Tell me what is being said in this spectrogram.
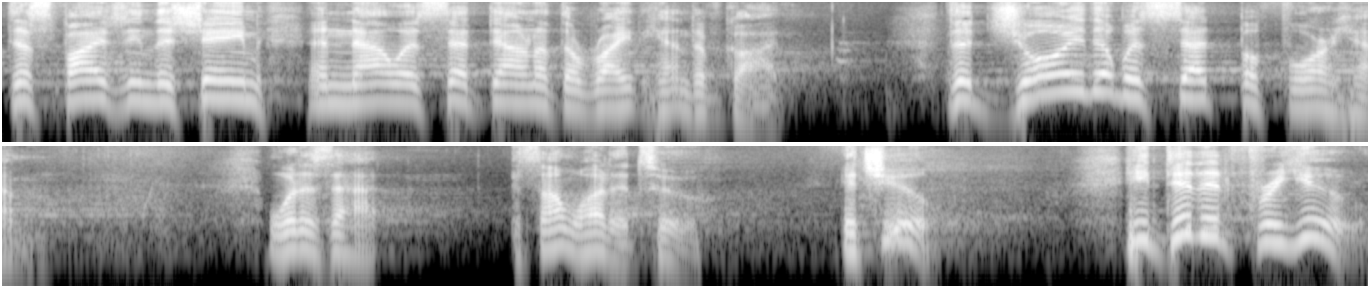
despising the shame, and now is set down at the right hand of God. The joy that was set before him. What is that? It's not what, it's who. It's you. He did it for you.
